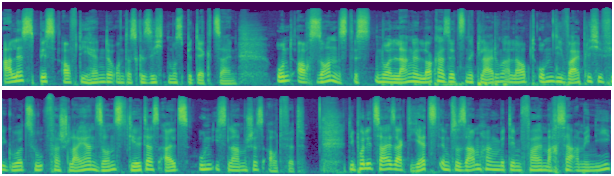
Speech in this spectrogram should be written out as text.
alles bis auf die Hände und das Gesicht muss bedeckt sein. Und auch sonst ist nur lange locker sitzende Kleidung erlaubt, um die weibliche Figur zu verschleiern, sonst gilt das als unislamisches Outfit. Die Polizei sagt jetzt im Zusammenhang mit dem Fall Mahsa Amini,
